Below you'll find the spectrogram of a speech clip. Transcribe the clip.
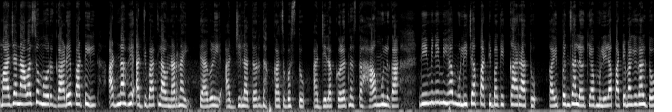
माझ्या नावासमोर गाडे पाटील आडनाव हे अजिबात लावणार नाही. त्यावेळी आजीला तर धक्काच बसतो. आजीला कळत नसतं हा मुलगा नेहमी नेहमी ह्या मुलीच्या पाठीमागे का राहतो? काही पण झालं की या मुलीला पाठीमागे घालतो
